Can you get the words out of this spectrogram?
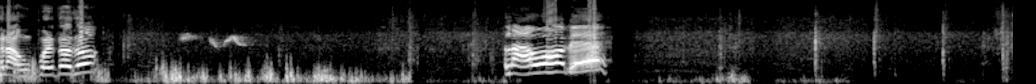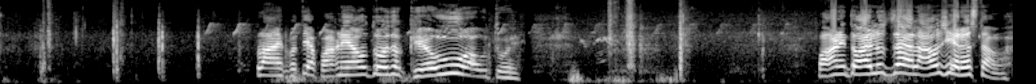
અલા ઉપર તો? જો અલા, આવો હો બે. પ્લાય પછી પાણી આવતું હોય તો કેવું આવતું હોય. પાણી તો આવેલું જ જાય આવશે રસ્તામાં.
